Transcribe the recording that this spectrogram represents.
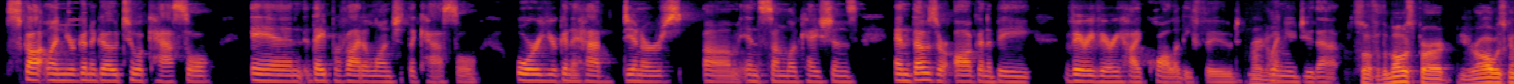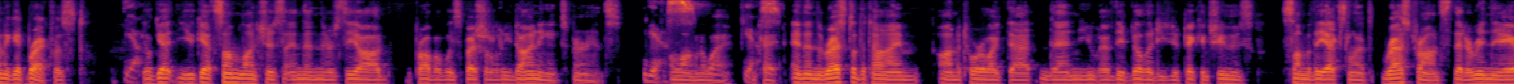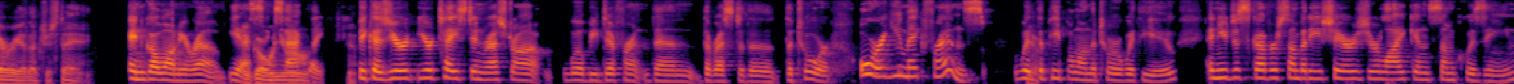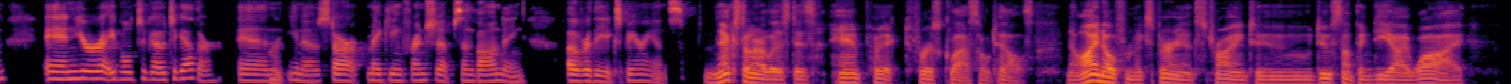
Scotland, you're going to go to a castle and they provide a lunch at the castle, or you're going to have dinners um, in some locations. And those are all going to be very, very high quality food Right when you do that. So for the most part, you're always going to get breakfast. Yeah. You'll get you get some lunches, and then there's the odd, probably specialty dining experience Yes. along the way. yes. Okay. And then the rest of the time on a tour like that, then you have the ability to pick and choose some of the excellent restaurants that are in the area that you're staying. And go on your own. Yes, your own. exactly. Yeah. Because your your taste in restaurant will be different than the rest of the the tour. Or you make friends with Yeah. the people on the tour with you and you discover somebody shares your like in some cuisine and you're able to go together and, Right. you know, start making friendships and bonding over the experience. Next on our list is hand-picked first class hotels. Now, I know from experience trying to do something DIY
